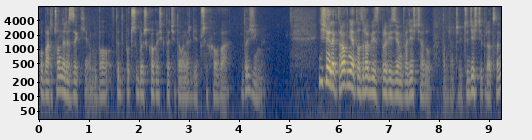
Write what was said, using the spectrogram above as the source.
obarczony ryzykiem, bo wtedy potrzebujesz kogoś, kto Ci tą energię przechowa do zimy. Dzisiaj elektrownia to zrobi z prowizją 20 lub tam raczej 30%,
